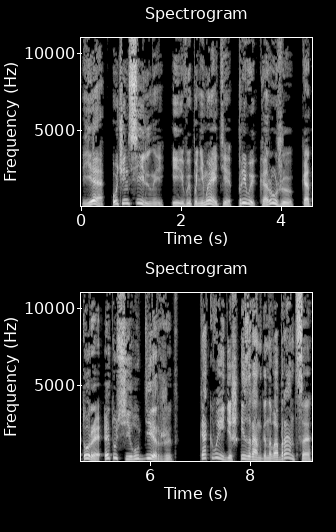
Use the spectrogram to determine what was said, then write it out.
Я очень сильный, и, вы понимаете, привык к оружию, которое эту силу держит. Как выйдешь из ранга новобранца,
